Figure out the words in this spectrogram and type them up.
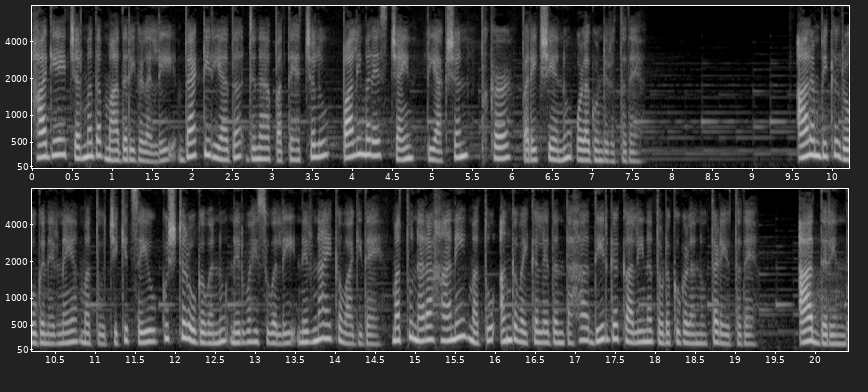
ಹಾಗೆಯೇ ಚರ್ಮದ ಮಾದರಿಗಳಲ್ಲಿ ಬ್ಯಾಕ್ಟೀರಿಯಾದ ದಿನ ಪತ್ತೆಹಚ್ಚಲು ಪಾಲಿಮರೇಸ್ ಚೈನ್ ರಿಯಾಕ್ಷನ್ ಫಕರ್ ಪರೀಕ್ಷೆಯನ್ನು ಒಳಗೊಂಡಿರುತ್ತದೆ. ಆರಂಭಿಕ ರೋಗ ನಿರ್ಣಯ ಮತ್ತು ಚಿಕಿತ್ಸೆಯು ಕುಷ್ಠರೋಗವನ್ನು ನಿರ್ವಹಿಸುವಲ್ಲಿ ನಿರ್ಣಾಯಕವಾಗಿದೆ ಮತ್ತು ನರಹಾನಿ ಮತ್ತು ಅಂಗವೈಕಲ್ಯದಂತಹ ದೀರ್ಘಕಾಲೀನ ತೊಡಕುಗಳನ್ನು ತಡೆಯುತ್ತದೆ. ಆದ್ದರಿಂದ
